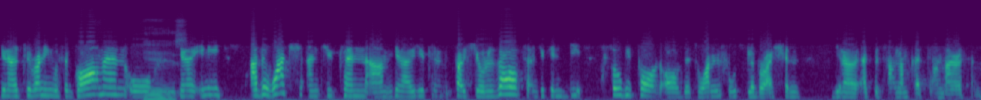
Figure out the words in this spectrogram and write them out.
you know, to running with a Garmin or, Yes. you know, any other watch, and you can, um, you know, you can post your results, and you can be still be part of this wonderful celebration, you know, at the Sanlam Cape Town Marathon.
